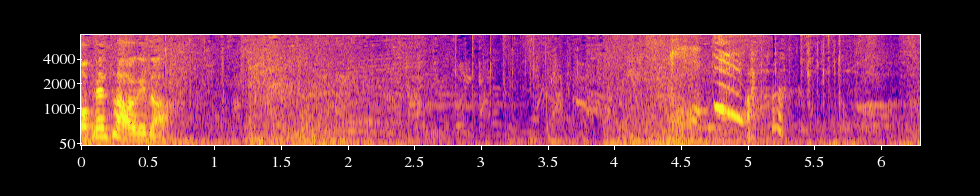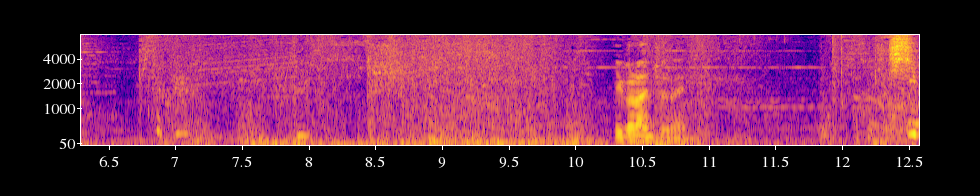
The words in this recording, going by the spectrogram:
어 펜타 각이다. 이걸 안 주네. 씨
